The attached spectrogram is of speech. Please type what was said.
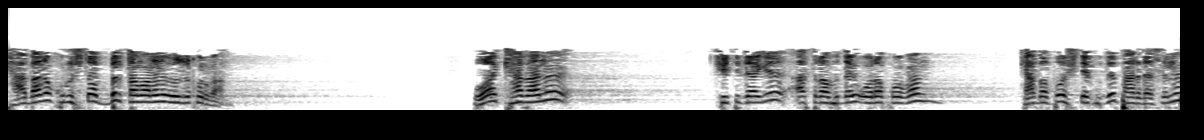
Kabani qurishda bir tomonini o'zi qurgan. Va kabani chetidagi atrofidagi o'rab qo'ygan kabaposh debdi pardasini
